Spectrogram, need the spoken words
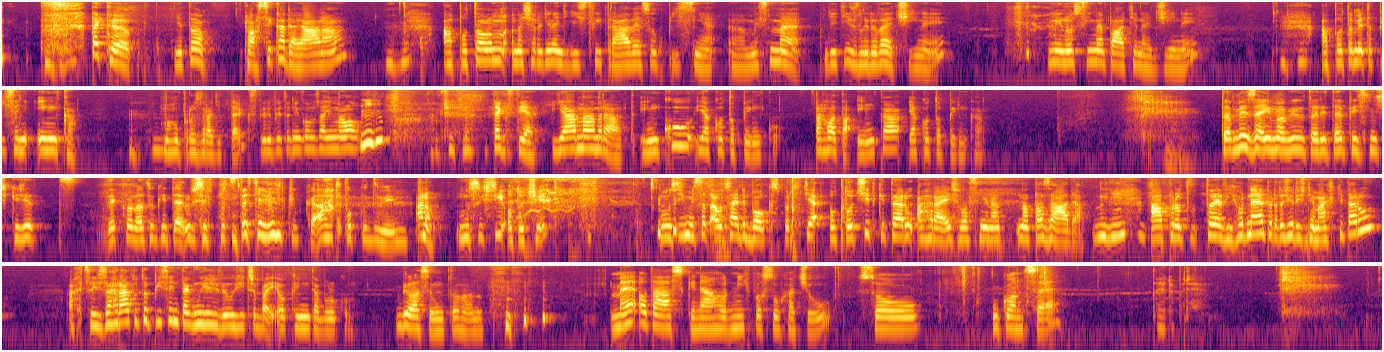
tak eh, je to klasika Diana. A potom naše rodinné dědictví právě jsou písně. Eh, My jsme děti z lidové Číny, my nosíme plátěné džíny a potom je to píseň Inka. Mohu prozradit text, kdyby to někoho zajímalo? Určitě. Text je, já mám rád Inku jako topinku. Tahle ta Inka jako topinka. Tam je zajímavý u tady té písničky, že jako na tu kytaru se v podstatě jenom ťuká, pokud vím. Ano, musíš si ji otočit. Musíš myslet outside the box, prostě otočit kytaru a hraješ vlastně na, na ta záda. Mm-hmm. A proto to je výhodné, protože když nemáš kytaru a chceš zahrát tuto píseň, tak můžeš využít třeba i okenní tabulku. Byla jsem u toho, ano. Mé otázky náhodných posluchačů jsou u konce. To je dobře.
